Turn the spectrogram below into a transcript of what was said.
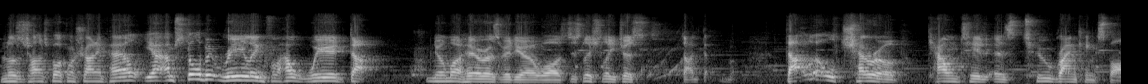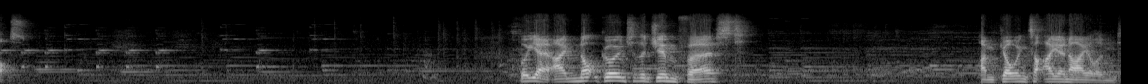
another challenge Pokemon Shining Pearl. Yeah, I'm still a bit reeling from how weird that No More Heroes video was. Just literally just... That, that little cherub counted as two ranking spots. But yeah, I'm not going to the gym first. I'm going to Iron Island.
